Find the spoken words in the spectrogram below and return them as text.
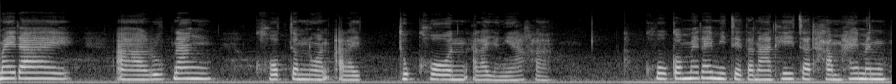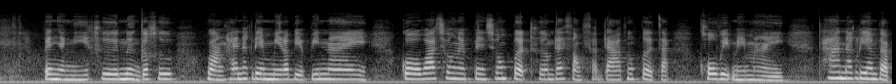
ไม่ได้อ่าลุกนั่งครบจำนวนอะไรทุกคนอะไรอย่างเงี้ยค่ะ ครูก็ไม่ได้มีเจตนาที่จะทำให้มัน เป็นอย่างนี้คือหนึ่งก็คือหวังให้นักเรียนมีระเบียบวินัยกลัวว่าช่วงนั้นเป็นช่วงเปิดเทอมได้สองสัปดาห์เพิ่งเปิดจากโควิดใหม่ๆ ถ้านักเรียนแบบ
